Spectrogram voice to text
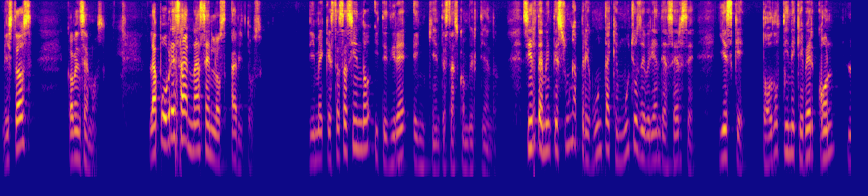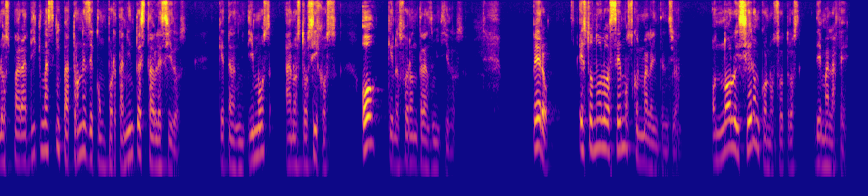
¿Listos? Comencemos. La pobreza nace en los hábitos. Dime qué estás haciendo y te diré en quién te estás convirtiendo. Ciertamente es una pregunta que muchos deberían de hacerse, y es que todo tiene que ver con los paradigmas y patrones de comportamiento establecidos que transmitimos a nuestros hijos o que nos fueron transmitidos. Pero esto no lo hacemos con mala intención, o no lo hicieron con nosotros de mala fe.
